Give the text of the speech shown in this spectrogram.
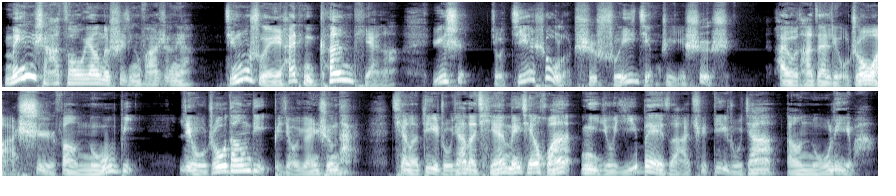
没啥遭殃的事情发生呀，井水还挺甘甜啊，于是就接受了吃水井这一事实。还有他在柳州啊释放奴婢。柳州当地比较原生态，欠了地主家的钱没钱还，你就一辈子啊去地主家当奴隶吧。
